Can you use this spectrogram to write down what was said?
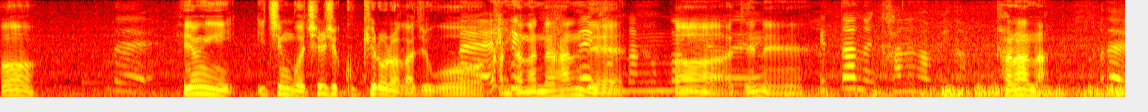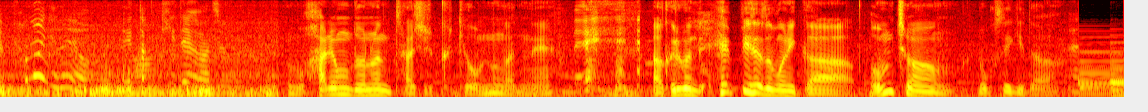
어 네. 희영이 이 친구가 79kg라 가지고 네. 간당간당한데 네, 간당간당해요. 아 네. 되네 일단은 가능합니다. 편하나? 네, 편하긴 해요. 일단 기대가지고. 뭐 활용도는 사실 그렇게 없는 것 같네. 아 그리고 햇빛에서 보니까 엄청 녹색이다.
